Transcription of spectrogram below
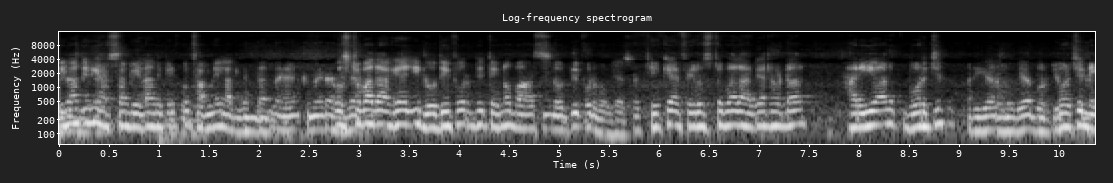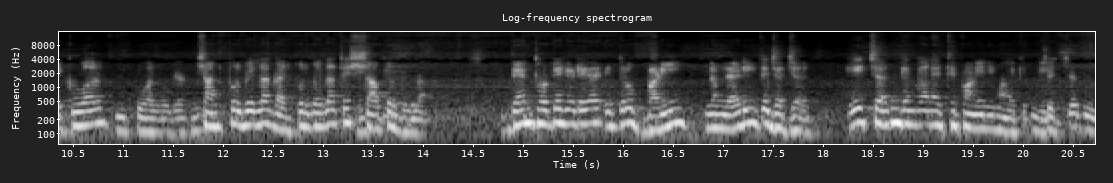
ਇਹਨਾਂ ਦੇ ਵੀ ਹੱਸਾ ਬੇਲਾ ਦੇ ਬਿਲਕੁਲ ਸਾਹਮਣੇ ਲੱਗ ਜਾਂਦਾ। ਮੈਂ ਕਮੇੜਾ ਉਸ ਤੋਂ ਬਾਅਦ ਆ ਗਿਆ ਜੀ ਲੋਦੀਪੁਰ ਦੇ ਤਿੰਨੋਂ ਬਾਸ। ਲੋਦੀਪੁਰ ਹੋ ਗਿਆ ਸਰ। ਠੀਕ ਹੈ ਫਿਰ ਉਸ ਤੋਂ ਬਾਅਦ ਆ ਗਿਆ ਤੁਹਾਡਾ ਹਰੀਆਲ ਬੁਰਜ। ਹਰੀਆਲ ਹੋ ਗਿਆ ਬੁਰਜ। ਬੁਰਜ ਨਿੱਕੂਵਾਲ। ਕੋਲ ਹੋ ਗਿਆ। ਚੰਦਪੁਰ ਬੇਲਾ ਗਜਪੁਰ ਬੇਲਾ ਤੇ ਸ਼ਾਹਪੁਰ ਬੇਲਾ। ਦੈਨ ਤੁਹਾਡੇ ਜਿਹੜੇ ਆ ਇਧਰੋਂ ਬਣੀ ਨਮਲੈੜੀ ਤੇ ਜੱਜਰ। ਇਹ ਚਰਨ ਗੰਗਾ ਨੇ ਇੱਥੇ ਪਾਣੀ ਦੀ ਮਾਰ ਕੀਤੀ। ਚਿੱਚੇ ਦੀ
